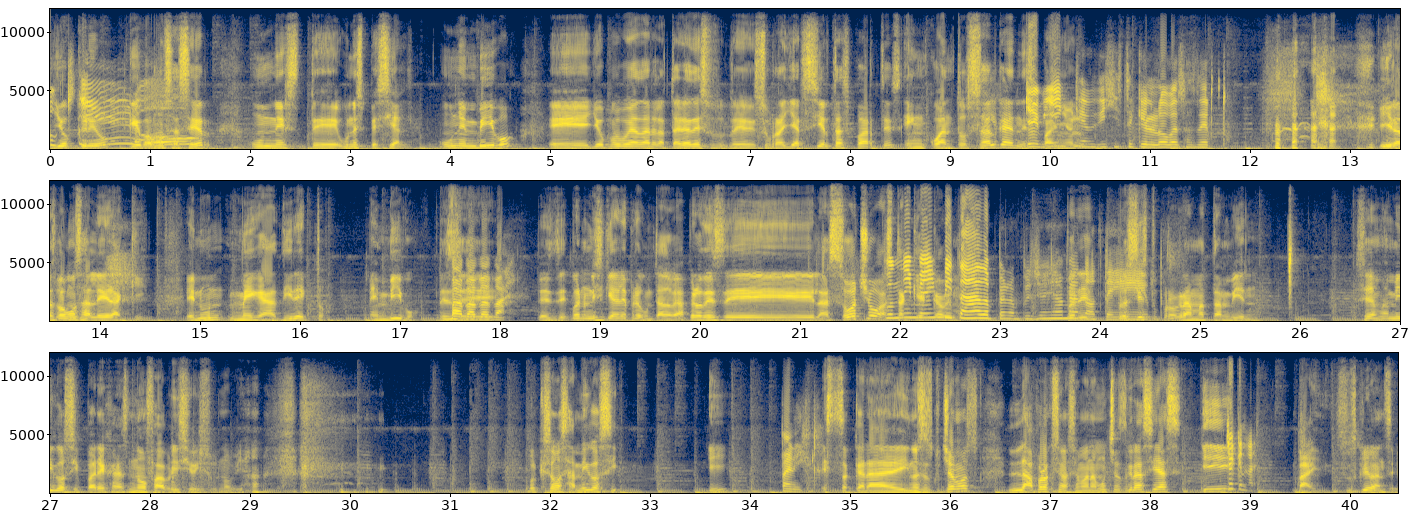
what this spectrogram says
yo creo que vamos a hacer un, este, un especial, un en vivo. Eh, yo me voy a dar la tarea de, subrayar ciertas partes en cuanto salga en español. Bien que dijiste que lo vas a hacer tú. y las vamos a leer aquí, en un mega directo, en vivo. Desde, va, va, va. Desde, bueno, ni siquiera le he preguntado, ¿verdad? Pero desde las 8 pues hasta ni que me he invitado, pero pues yo ya me anoté. Pero si es tu programa también. Se llama Amigos y Parejas, no Fabricio y su novia. Porque somos amigos y. y. Pareja. Esto, caray. Nos escuchamos la próxima semana. Muchas gracias y. Bye. Suscríbanse.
